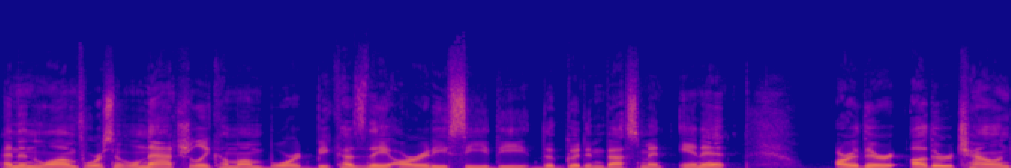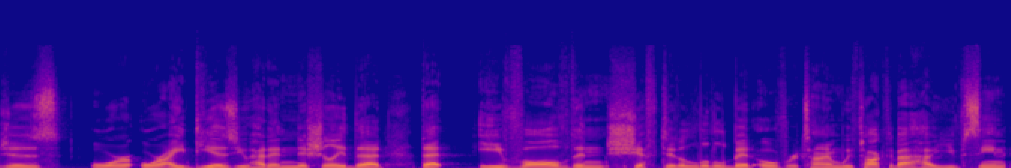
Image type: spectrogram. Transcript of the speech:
and then law enforcement will naturally come on board because they already see the the good investment in it. Are there other challenges or or ideas you had initially that that evolved and shifted a little bit over time. We've talked about how you've seen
